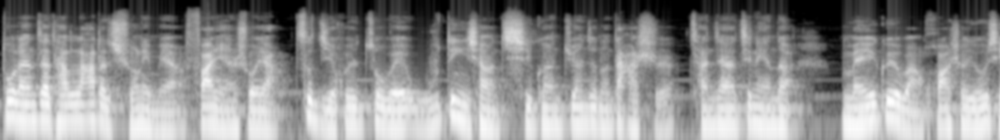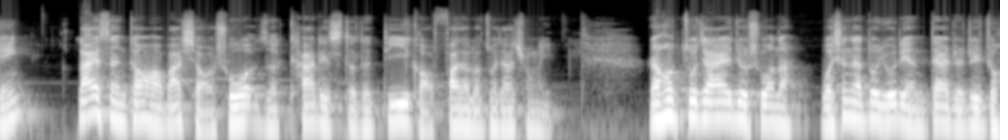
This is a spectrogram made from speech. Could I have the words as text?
多兰在他拉的群里面发言说呀，自己会作为无定向器官捐赠的大使，参加今年的玫瑰碗花车游行。莱森刚好把小说《The Cadist》的第一稿发到了作家群里，然后作家 A 就说呢，我现在都有点带着这种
